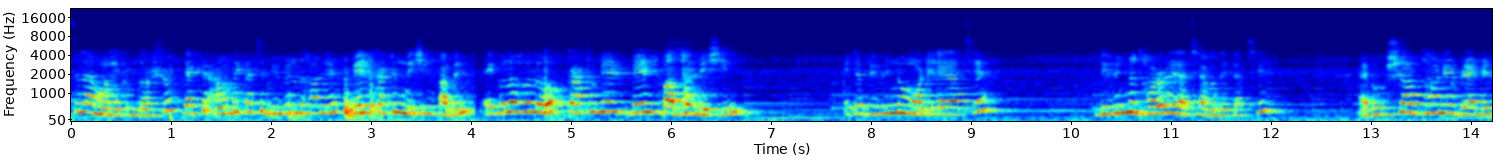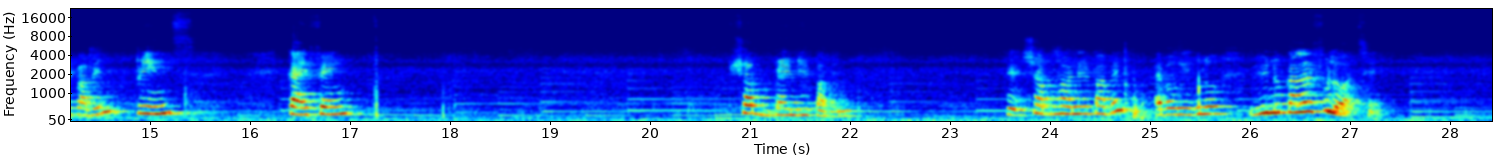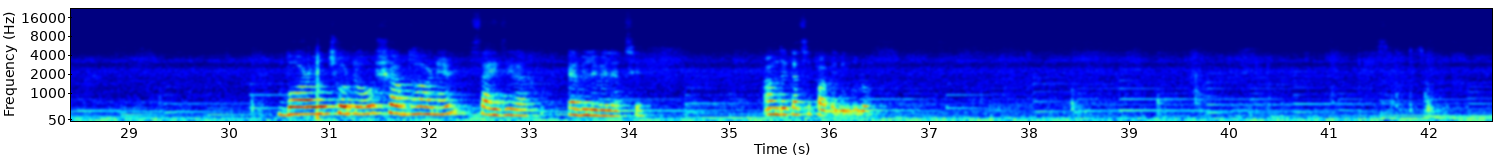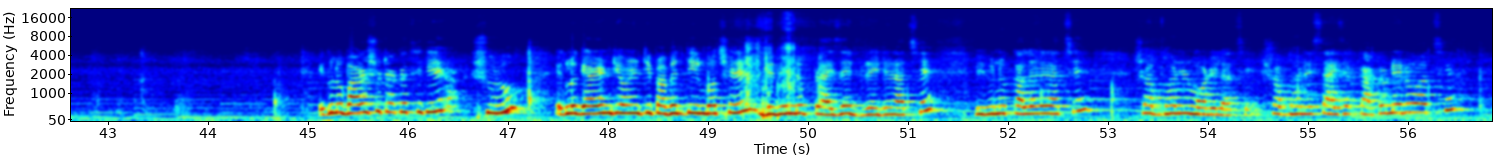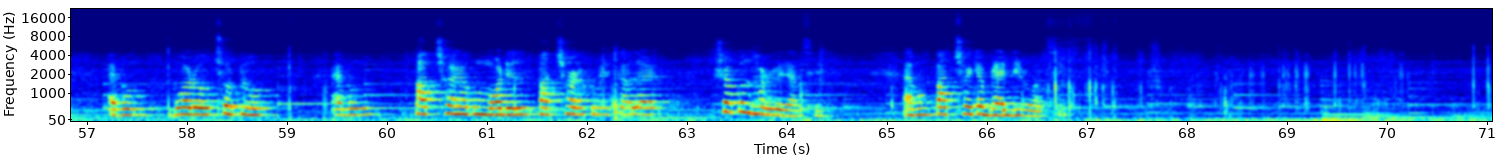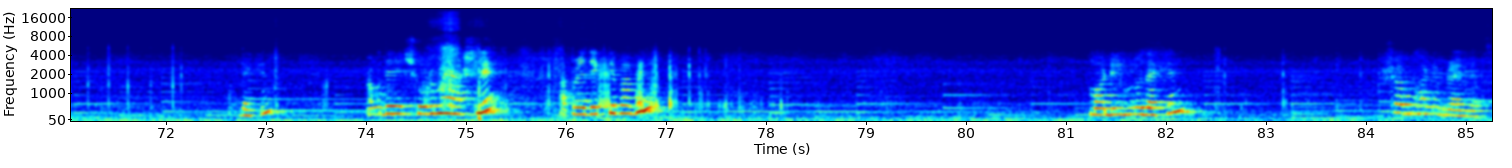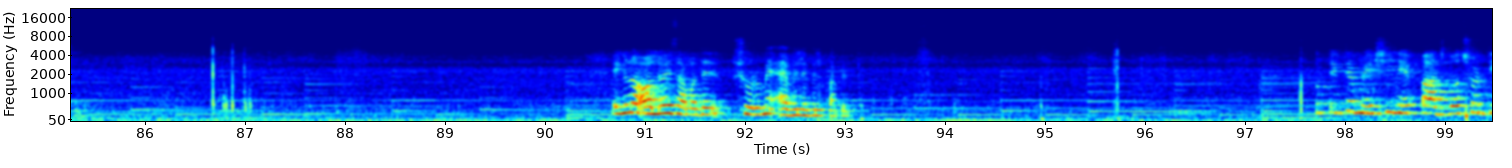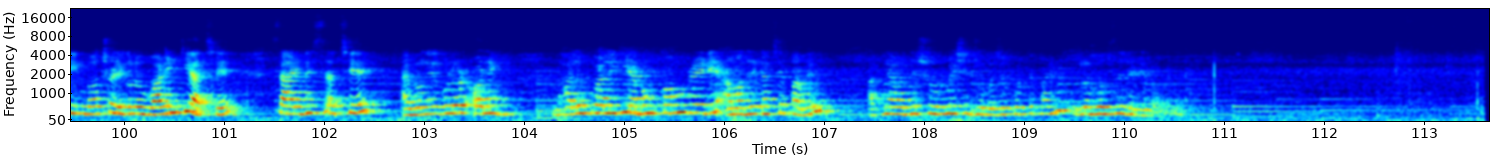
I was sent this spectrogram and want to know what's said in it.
আসসালামু আলাইকুম দর্শক, দেখেন আমাদের কাছে বিভিন্ন ধরনের বেল্ট কার্টুন মেশিন পাবেন। এগুলো হলো কার্টুনের বেল্ট বাঁধার মেশিন এটা বিভিন্ন মডেলের আছে, বিভিন্ন ধরনের আছে আমাদের কাছে। এবং সব ধরনের ব্র্যান্ডের পাবেন। প্রিন্স কাইফেং সব ব্র্যান্ডের পাবেন। হ্যাঁ সব ধরনের পাবেন এবং এগুলো বিভিন্ন কালারফুলও আছে। বড়, ছোট, সব ধরনের সাইজের অ্যাভেলেবেল আছে। আমাদের কাছে পাবেন এগুলো। এগুলো বারোশো টাকা থেকে শুরু। এগুলো গ্যারান্টি ওয়ারেন্টি পাবেন তিন বছরের। বিভিন্ন প্রাইজের গ্রেডের আছে, বিভিন্ন কালারের আছে, সব ধরনের মডেল আছে। সব ধরনের সাইজের কার্টুনেরও আছে এবং বড়, ছোট এবং পাঁচ ছয় রকম মডেল পাঁচ ছয় রকমের কালার সকল ধরনের আছে। এবং পাঁচ ছয়টা ব্র্যান্ডেরও আছে। দেখেন, আমাদের শোরুমে আসলে আপনারা দেখতে পাবেন মডেলগুলো দেখেন, সব ধরনের ব্র্যান্ড আছে। এগুলো অলওয়েজ আমাদের শোরুমে অ্যাভেলেবেল পাবেন প্রত্যেকটা মেশিনে পাঁচ বছর, তিন বছর এগুলো ওয়ারেন্টি আছে সার্ভিস আছে, এবং এগুলোর অনেক ভালো কোয়ালিটি এবং কম রেটে আমাদের কাছে পাবেন। আপনি আমাদের শোরুমে এসে যোগাযোগ করতে পারেন, এগুলো হোলসেল রেটে পাবেন।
